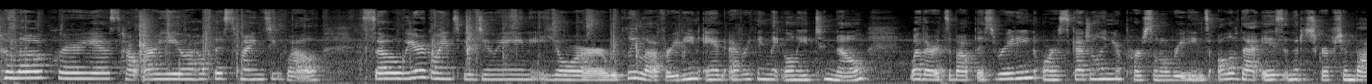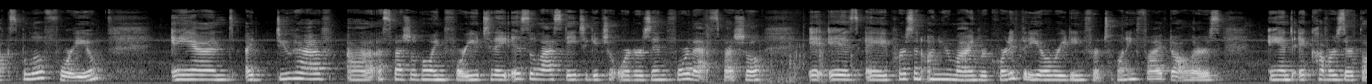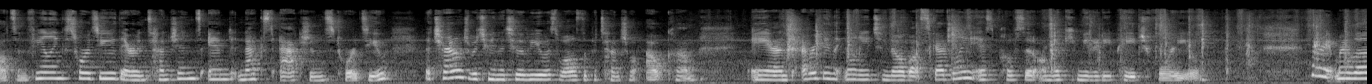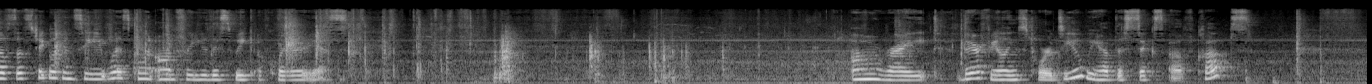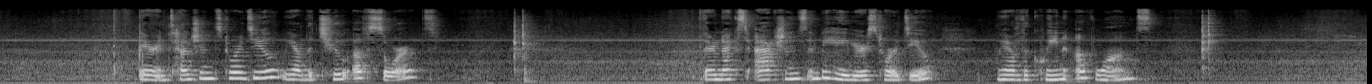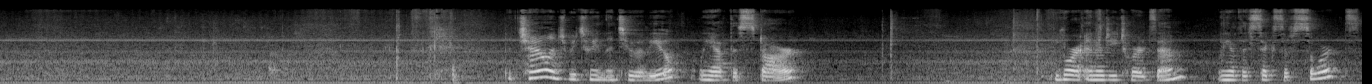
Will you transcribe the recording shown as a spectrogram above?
Hello Aquarius, how are you? I hope this finds you well. So we are going to be doing your weekly love reading and everything that you'll need to know, whether it's about this reading or scheduling your personal readings. All of that is in the description box below for you. And I do have uh, a special going for you. Today is the last day to get your orders in for that special. It is a person on your mind recorded video reading for $25 and it covers their thoughts and feelings towards you, their intentions, and next actions towards you, the challenge between the two of you, as well as the potential outcome. And everything that you'll need to know about scheduling is posted on the community page for you. All right, my loves, let's take a look and see what's going on for you this week, Aquarius. All right, their feelings towards you. We have the Six of Cups their intentions towards you. We have the Two of Swords. Their next actions and behaviors towards you. We have the Queen of Wands. The challenge between the two of you. We have the Star. Your energy towards them. We have the Six of Swords.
